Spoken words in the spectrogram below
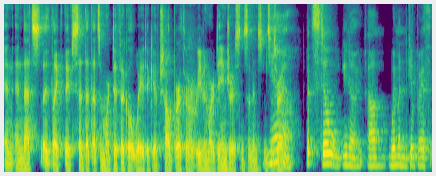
And, and that's uh, like they've said that that's a more difficult way to give childbirth or even more dangerous in some instances, yeah. right? but still, you know, um, women give birth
